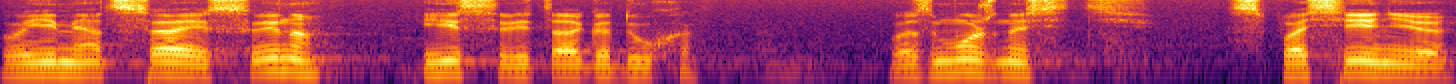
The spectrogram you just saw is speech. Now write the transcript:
Во имя Отца и Сына и Святаго Духа. Возможность спасения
